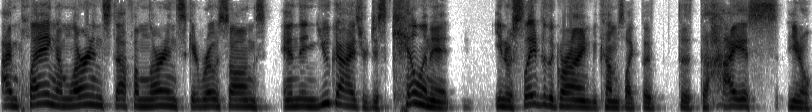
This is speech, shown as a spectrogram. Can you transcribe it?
I'm playing, I'm learning stuff, I'm learning Skid Row songs, and then you guys are just killing it. You know, Slave to the Grind becomes like the the, the highest, you know,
